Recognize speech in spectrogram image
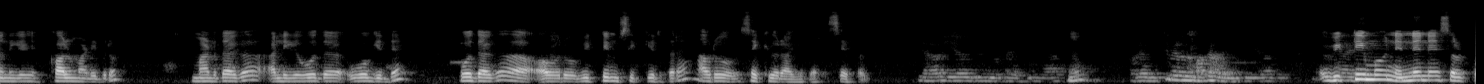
ನನಗೆ ಕಾಲ್ ಮಾಡಿದರು. ಮಾಡಿದಾಗ ಅಲ್ಲಿಗೆ ಹೋದ, ಹೋಗಿದ್ದೆ. ಹೋದಾಗ ಅವರು ವಿಕ್ಟಿಮ್ ಸಿಕ್ಕಿರ್ತಾರೆ. ಅವರು ಸೆಕ್ಯೂರ್ ಆಗಿದ್ದಾರೆ ಸೇಫಾಗಿ? ವಿಕ್ಟಿಮು ನಿನ್ನೆನೆ ಸ್ವಲ್ಪ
